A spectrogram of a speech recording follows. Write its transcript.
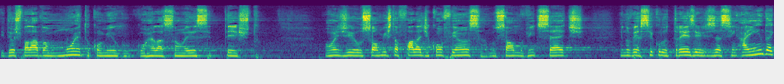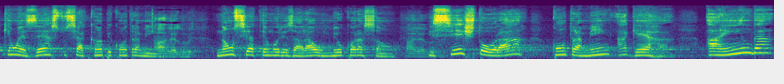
e Deus falava muito comigo com relação a esse texto, onde o salmista fala de confiança, no Salmo 27 e no versículo 13 ele diz assim: Ainda que um exército se acampe contra mim, Aleluia. não se atemorizará o meu coração. Aleluia. E se estourar contra mim a guerra, ainda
